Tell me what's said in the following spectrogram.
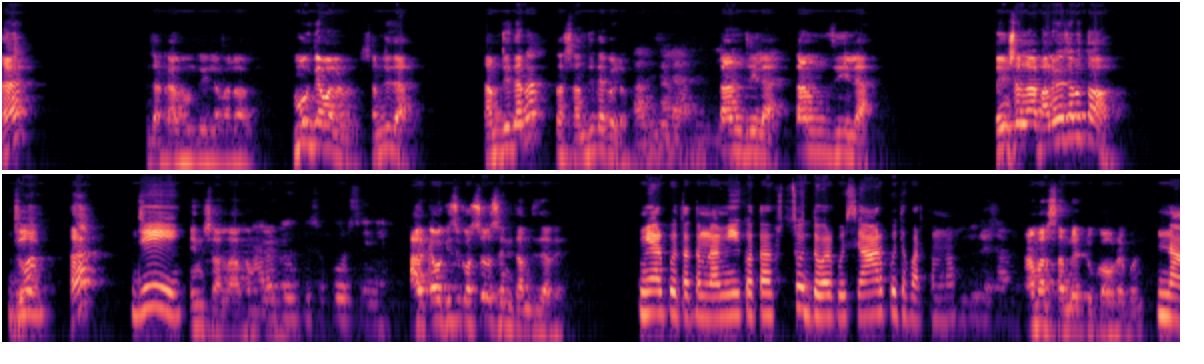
হ্যাঁ? যাক আলহামদুলিল্লাহ ভালো হবে। মুখ দিয়ে ভালো সমঝিদা তামজিদা না? না সঞ্জিদা কইলো। তানজিলা তামজিলা। তো ইনশাল্লাহ ভালো হয়ে যাবে তো? জি। হ্যাঁ? জি। ইনশাল্লাহ আরও আলহামদুলিল্লাহ কেউ কিছু করছেনি আর কেউ কিছু করছ শ্রেণি তামজিদারে? আমি আর কইতাম না আমি এই কথা চোদ্দ বার কইছি আর কইতে পারতাম না। আমার সামনে একটু কওরে বোন। না।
